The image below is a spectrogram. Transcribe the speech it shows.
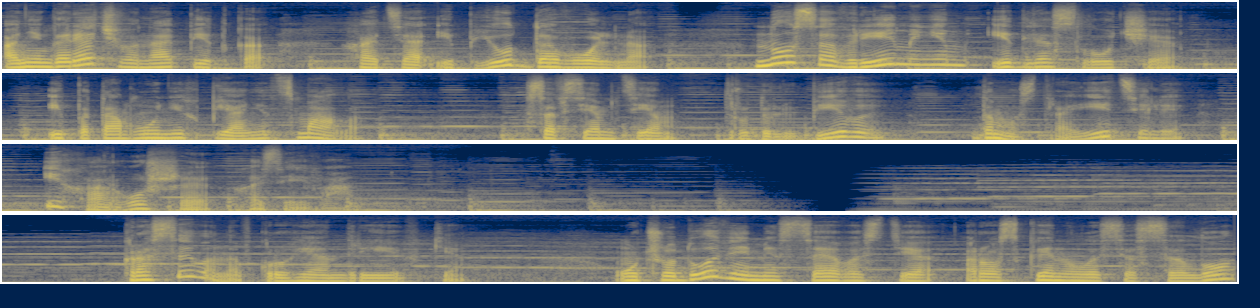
Они горячего напитка, хотя и пьют довольно, но со временем и для случая, и потому у них пьяниц мало. Совсем тем трудолюбивы, домостроители и хорошие хозяева. Красиво навкруги Андріївки. У чудовій місцевості розкинулося село,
